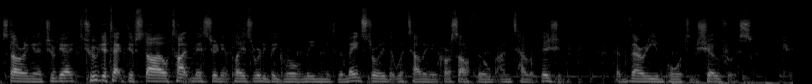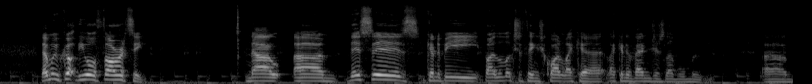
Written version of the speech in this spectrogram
starring in a true, de- true detective style type mystery, and it plays a really big role leading into the main story that we're telling across our film and television. A very important show for us. Then we've got The Authority. Now, um, this is going to be, by the looks of things, quite like a like an Avengers level movie. Um,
